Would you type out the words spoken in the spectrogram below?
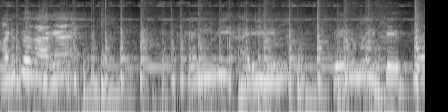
அடுத்ததாக கல்வி அறிவில் பெருமை சேர்த்த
